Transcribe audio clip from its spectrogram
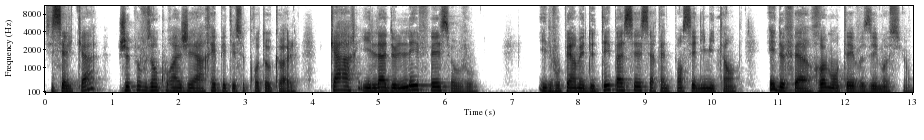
Si c'est le cas, je peux vous encourager à répéter ce protocole, car il a de l'effet sur vous. Il vous permet de dépasser certaines pensées limitantes et de faire remonter vos émotions.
